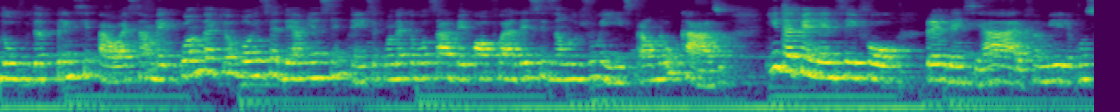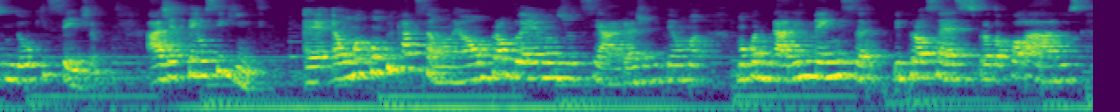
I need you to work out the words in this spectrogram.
dúvida principal é saber quando é que eu vou receber a minha sentença, quando é que eu vou saber qual foi a decisão do juiz para o meu caso independente se for previdenciário, família, consumidor, o que seja. A gente tem o seguinte, é, é uma complicação, né? é um problema no judiciário, a gente tem uma, uma quantidade imensa de processos protocolados,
